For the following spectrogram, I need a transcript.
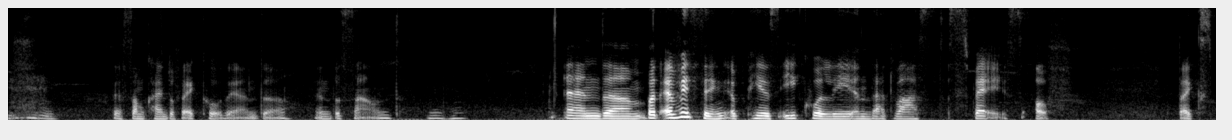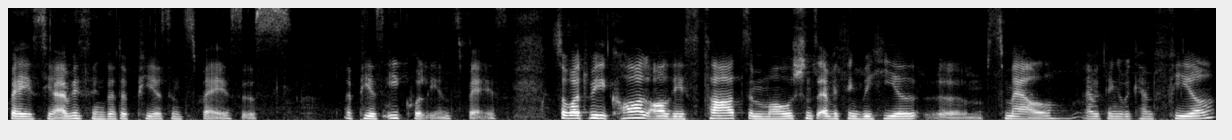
There's some kind of echo there in the, in the sound. Mm -hmm. And um, but everything appears equally in that vast space of like space. Yeah, everything that appears in space is appears equally in space. So what we call all these thoughts, emotions, everything we hear, um, smell, everything we can feel,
